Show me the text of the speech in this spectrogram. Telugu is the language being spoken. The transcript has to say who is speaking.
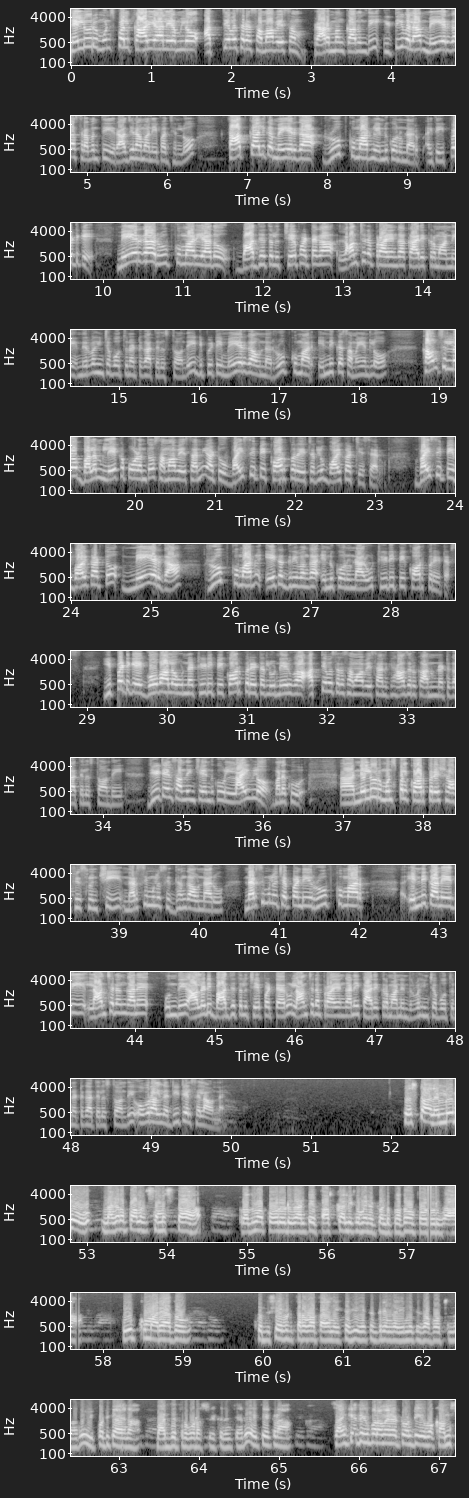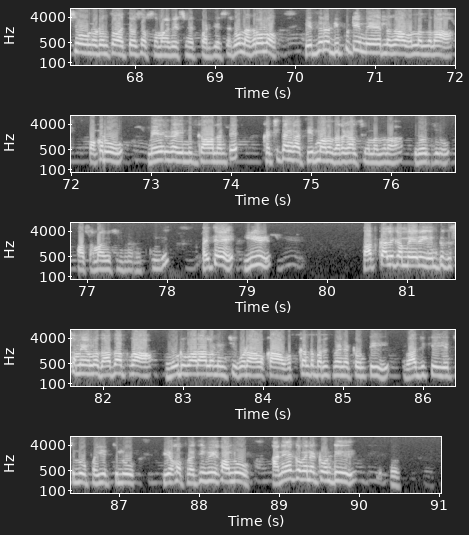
Speaker 1: నెల్లూరు మున్సిపల్ కార్యాలయంలో అత్యవసర సమావేశం ప్రారంభం కానుంది. ఇటీవల మేయర్గా స్రవంతి రాజీనామా నేపథ్యంలో తాత్కాలిక మేయర్గా రూప్ కుమార్ను ఎన్నుకోనున్నారు. అయితే ఇప్పటికే మేయర్గా రూప్ కుమార్ యాదవ్ బాధ్యతలు చేపట్టగా లాంఛనప్రాయంగా కార్యక్రమాన్ని నిర్వహించబోతున్నట్టుగా తెలుస్తోంది. డిప్యూటీ మేయర్గా ఉన్న రూప్ కుమార్ ఎన్నిక సమయంలో కౌన్సిల్లో బలం లేకపోవడంతో సమావేశాన్ని అటు వైసీపీ కార్పొరేటర్లు బాయ్కాట్ చేశారు. వైసీపీ బాయ్కాట్తో మేయర్గా మేయర్గా రూప్ కుమార్ను ఏకగ్రీవంగా ఎన్నుకోనున్నారు టీడీపీ కార్పొరేటర్స్. ఇప్పటికే గోవాలో ఉన్న టీడీపీ కార్పొరేటర్లు నేరుగా అత్యవసర సమావేశానికి హాజరు కానున్నట్టుగా తెలుస్తోంది. డీటెయిల్స్ అందించేందుకు లైవ్లో మనకు నెల్లూరు మున్సిపల్ కార్పొరేషన్ ఆఫీస్ నుంచి నర్సింహులు సిద్ధంగా ఉన్నారు. నరసింహులు చెప్పండి రూప్ కుమార్ ఎన్నిక అనేది లాంఛనంగానే ఉంది ఆల్రెడీ బాధ్యతలు చేపట్టారు లాంఛనప్రాయంగానే ప్రాయంగానే కార్యక్రమాన్ని నిర్వహించబోతున్నట్టుగా తెలుస్తోంది. ఓవరాల్గా డీటెయిల్స్ ఎలా ఉన్నాయి?
Speaker 2: నెల్లూరు నగరపాలక సంస్థ ప్రథమ పౌరుడుగా అంటే తాత్కాలికమైనటువంటి ప్రథమ పౌరుడుగా రూప్ కుమార్ యాదవ్ కొద్దిసేపటి తర్వాత ఆయన ఏకగ్రంగా ఎన్నిక కాబోతున్నారు. ఇప్పటికే ఆయన బాధ్యతలు కూడా స్వీకరించారు. అయితే ఇక్కడ సాంకేతిక పరమైనటువంటి ఒక అంశం ఉండడంతో అత్యవసర సమావేశం ఏర్పాటు చేశారు. నగరంలో ఇద్దరు డిప్యూటీ మేయర్లుగా ఉన్నందున ఒకరు మేయర్గా ఎన్నిక కావాలంటే ఖచ్చితంగా తీర్మానం జరగాల్సి ఉన్నందున ఈరోజు ఆ సమావేశం జరుగుతుంది. అయితే ఈ తాత్కాలిక మేయర్ ఎంపిక సమయంలో దాదాపుగా మూడు వారాల నుంచి కూడా ఒక ఉత్కంఠభరితమైనటువంటి రాజకీయ ఎత్తులు పై ఎత్తులు వ్యూహ ప్రతివ్యూహాలు అనేకమైనటువంటి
